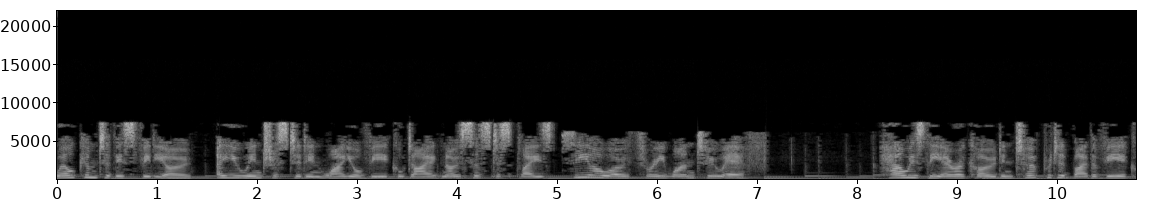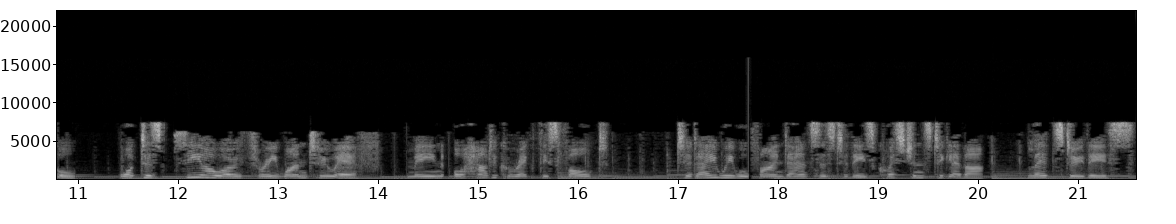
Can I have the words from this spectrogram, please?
Welcome to this video. Are you interested in why your vehicle diagnosis displays C00312F? How is the error code interpreted by the vehicle? What does C00312F mean, or how to correct this fault? Today we will find answers to these questions together. Let's do this.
